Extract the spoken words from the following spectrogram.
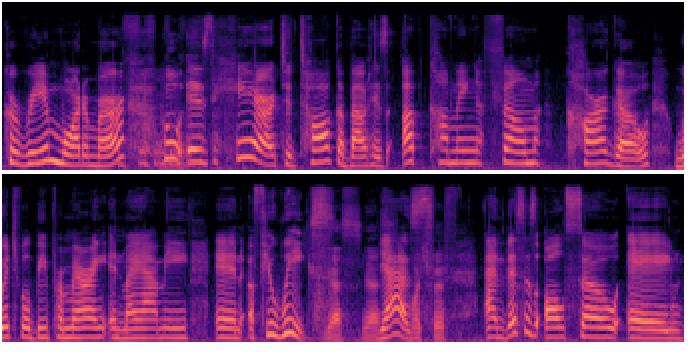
Kareem Mortimer, who is here to talk about his upcoming film. Cargo, which will be premiering in Miami in a few weeks. Yes, yes, Yes. March 5th. And this is also a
